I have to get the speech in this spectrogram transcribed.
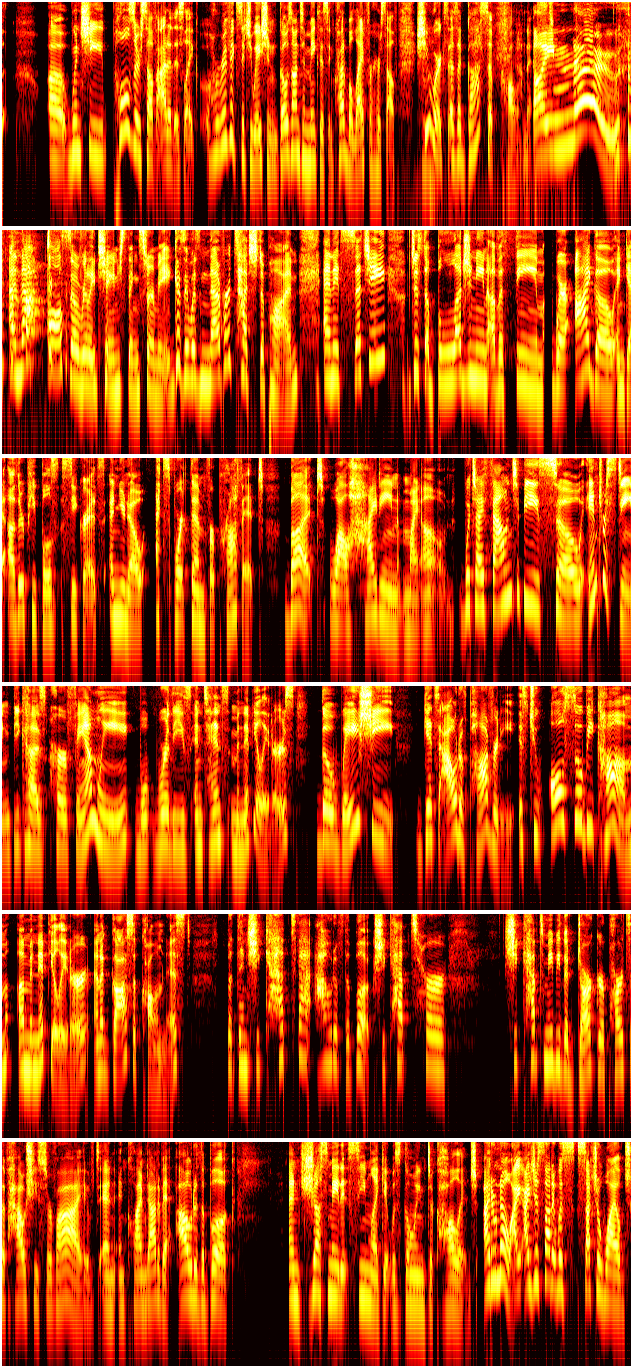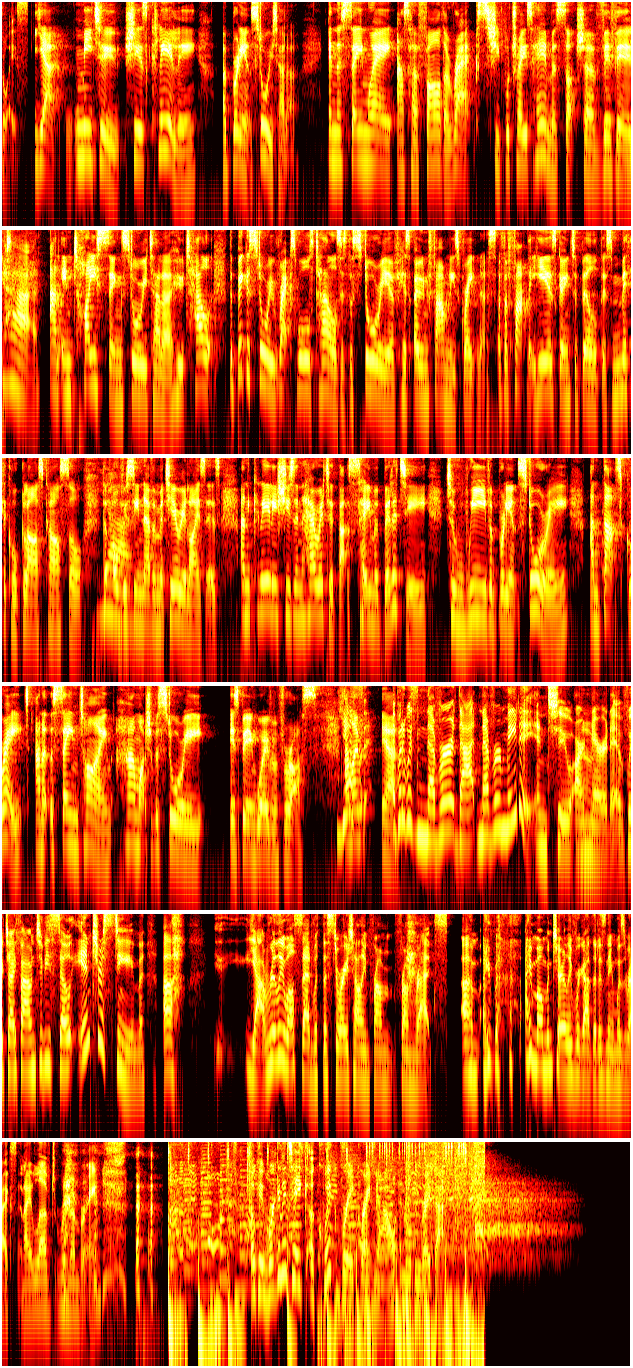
uh, when she pulls herself out of this like horrific situation, goes on to make this incredible life for herself. She mm. works as a gossip columnist. I know. and that also really changed things for me because it was never touched upon. And it's such a just a bludgeoning of a theme where I go and get other people's secrets and, you know, export them for profit but while hiding my own, which I found to be so interesting because her family were these intense manipulators. The way she gets out of poverty is to also become a manipulator and a gossip columnist. But then she kept that out of the book. She kept her she kept maybe the darker parts of how she survived and, and climbed out of it out of the book and just made it seem like it was going to college. I don't know. I, I just thought it was such a wild choice. Yeah, me too. She is clearly a brilliant storyteller in the same way as her father Rex, she portrays him as such a vivid yeah. and enticing storyteller who tell the biggest story Rex Walls tells is the story of his own family's greatness, of the fact that he is going to build this mythical glass castle that yeah. obviously never materializes. And clearly she's inherited that same ability to weave a brilliant story, and that's great. And at the same time, how much of a story is being woven for us. Yes, yeah. But it was never that never made it into our no. narrative, which I found to be so interesting. Uh, yeah, really well said with the storytelling from from Rex. Um, I I momentarily forgot that his name was Rex, and I loved remembering. okay, we're gonna take a quick break right now, and we'll be right back.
